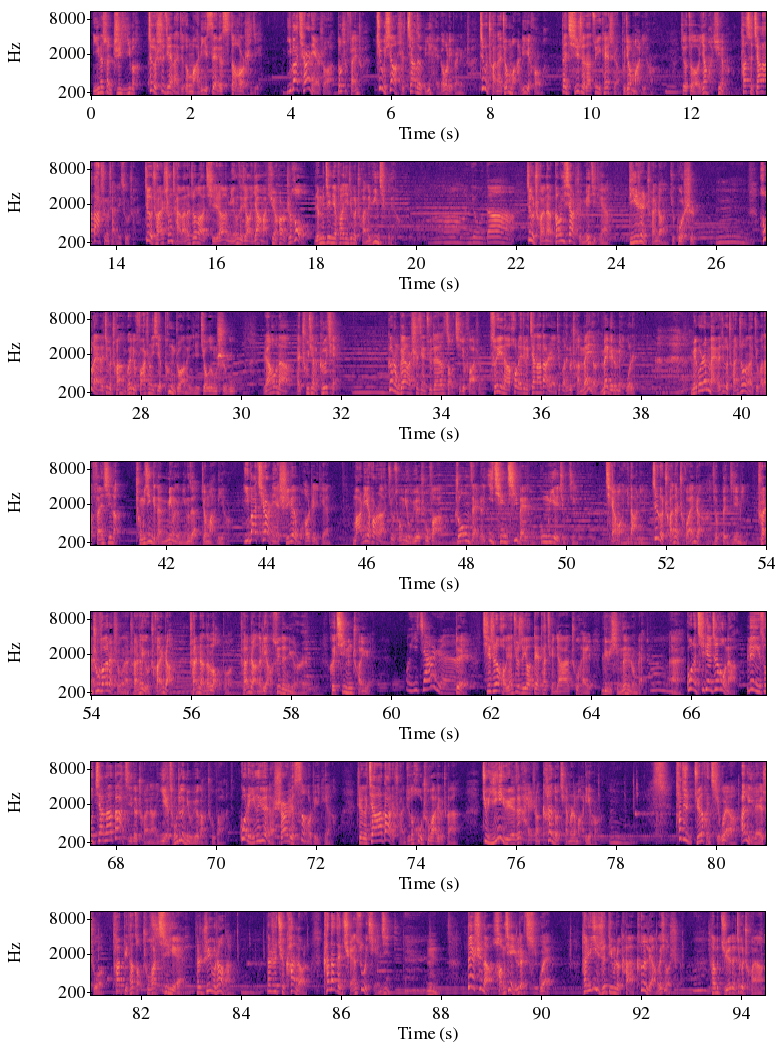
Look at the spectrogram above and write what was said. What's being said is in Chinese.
应该算之一吧。这个事件呢叫做玛丽塞勒斯特号事件。一八七二年的时候啊，都是帆船，就像是加勒比海盗里边那个船。这个船呢叫玛丽号嘛，但其实它最一开始不叫玛丽号，叫做亚马逊号。它是加拿大生产的一艘船，这个船生产完了之后呢，起上的名字叫亚马逊号。之后，人们渐渐发现这个船的运气不太好。哦，有的。这个船呢，刚一下水没几天啊，第一任船长就过世。嗯。后来呢，这个船很快就发生了一些碰撞的一些交通事故，然后呢，还出现了搁浅。嗯。各种各样的事情就在他早期就发生了。所以呢，后来这个加拿大人就把这个船卖掉了，卖给了美国人。美国人买了这个船之后呢，就把它翻新了。重新给它命了个名字，叫玛丽号。一八七二年十一月五号这一天，玛丽号呢就从纽约出发，装载着一千七百桶工业酒精，前往意大利。这个船的船长啊叫本杰明。船出发的时候呢，船上有船长、船长的老婆、船长的两岁的女儿和七名船员。哦，一家人。对，其实好像就是要带他全家出海旅行的那种感觉。哦、哎，过了七天之后呢，另一艘加拿大籍的船呢也从这个纽约港出发了。过了一个月呢，十二月四号这一天啊，这个加拿大的船就是后出发这个船啊，就隐隐约约在海上看到前面的玛丽号，嗯，他就觉得很奇怪啊。按理来说，他比他早出发七天，他是追不上他的，但是却看到了，看他在全速的前进，嗯，但是呢，航线有点奇怪，他就一直盯着看，看了两个小时，他们觉得这个船啊，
